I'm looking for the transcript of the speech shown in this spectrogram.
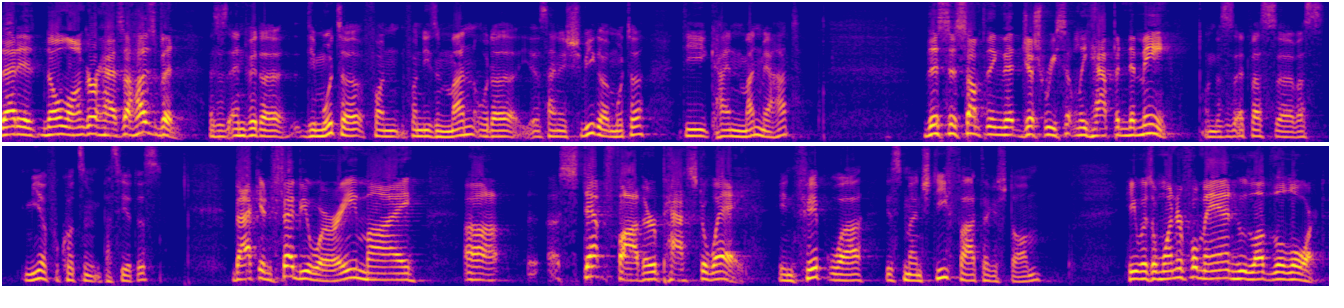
that is, no longer has a husband. Es ist entweder die Mutter von, von diesem Mann oder seine Schwiegermutter, die keinen Mann mehr hat. This is something that just recently happened to me. Und das ist etwas, äh, was mir vor kurzem passiert ist. Back in February, my uh, stepfather passed away. In Februar ist mein Stiefvater gestorben. He was a wonderful man who loved the Lord.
